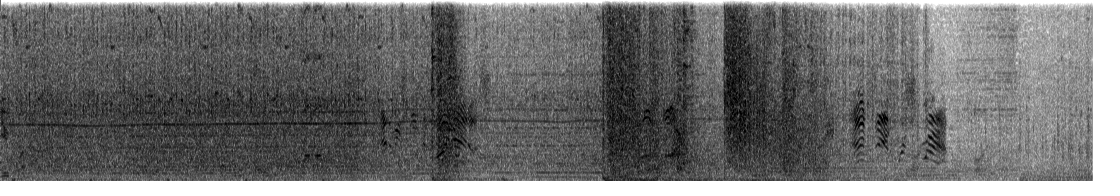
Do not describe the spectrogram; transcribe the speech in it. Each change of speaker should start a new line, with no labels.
UConn.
